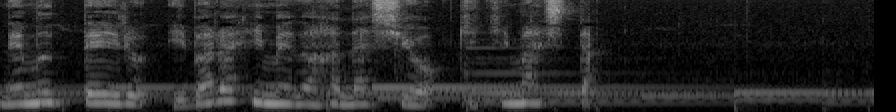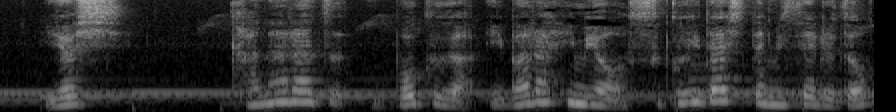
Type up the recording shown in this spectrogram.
眠っている茨姫の話を聞きました。よし必ず僕が茨姫を救い出してみせるぞ。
